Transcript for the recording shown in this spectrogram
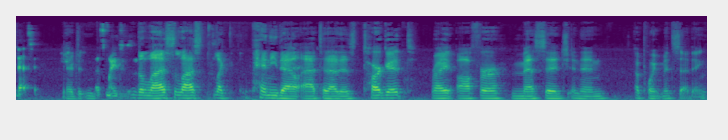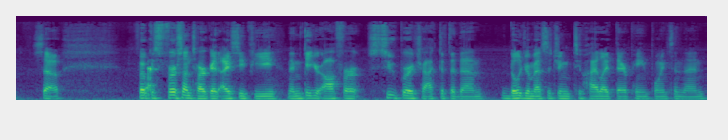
That's it. Yeah, that's my. The last last like penny that I'll add to that is target, right? Offer, message, and then appointment setting. So focus yeah. first on target ICP, then get your offer super attractive to them. Build your messaging to highlight their pain points, and then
